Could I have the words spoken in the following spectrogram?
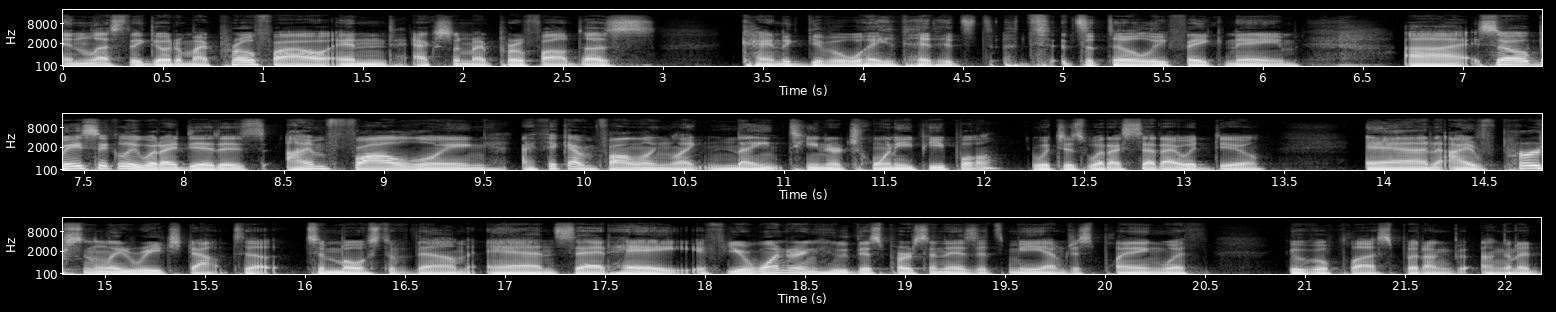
unless they go to my profile. And actually, my profile does kind of give away that it's it's a totally fake name. Uh, so basically, what I did is I'm following. I think I'm following like 19 or 20 people, which is what I said I would do. And I've personally reached out to to most of them and said, "Hey, if you're wondering who this person is, it's me. I'm just playing with Google Plus, but I'm I'm gonna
